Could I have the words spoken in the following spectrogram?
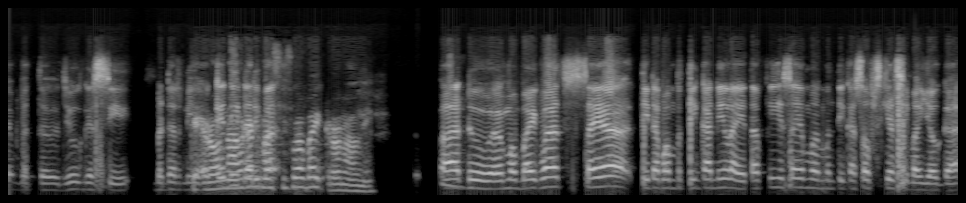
Eh, betul juga sih. Bener nih. Kayak Oke Ronald kan dari Ba- mahasiswa baik Ronald nih. Aduh, emang baik banget. Saya tidak mementingkan nilai, tapi saya mementingkan soft skill sih Bang Yoga.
